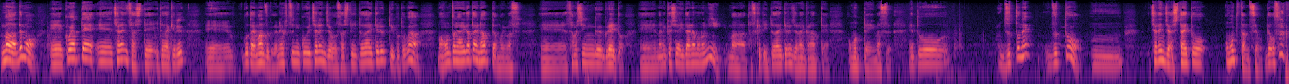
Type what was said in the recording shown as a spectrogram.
う。まあでも、えー、こうやって、えー、チャレンジさせていただける、えー、5体満足でね、普通にこういうチャレンジをさせていただいてるっていうことが、まあ、本当にありがたいなって思います。えー、 Something Great。えー、何かしら偉大なものに、まあ、助けていただいてるんじゃないかなって思っています。えっとずっとねずっとうんチャレンジはしたいと思ってたんですよ。でおそらく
